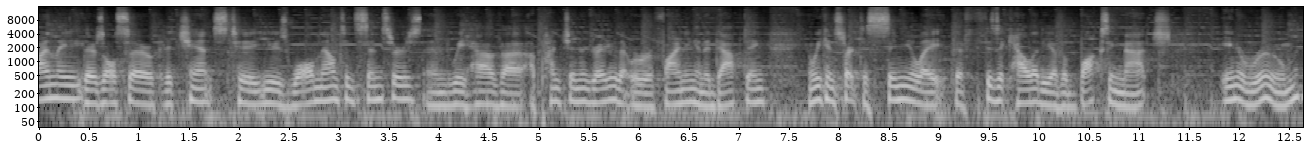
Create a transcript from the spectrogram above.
Finally, there's also the chance to use wall-mounted sensors, and we have a, a, punch integrator that we're refining and adapting, and we can start to simulate the physicality of a boxing match in a room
